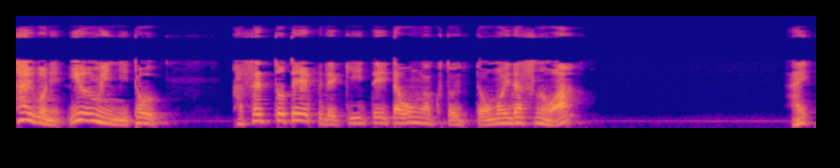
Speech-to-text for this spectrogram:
最後にユーミンに問う。カセットテープで聴いていた音楽と言って思い出すのは？はい、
